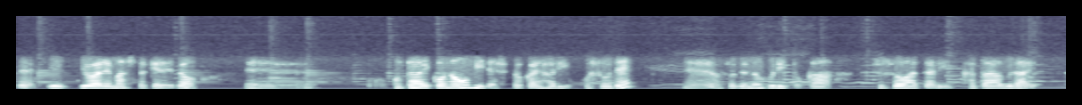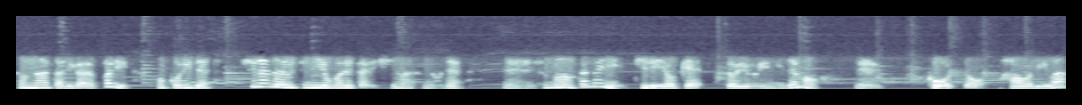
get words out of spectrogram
て言われましたけれど、えー、お太鼓の帯ですとかやはりお袖、えー、お袖の振りとか裾あたり肩ぐらいそんなあたりがやっぱりほこりで知らないうちに汚れたりしますので、えー、そのために塵よけという意味でも、えー、コート、羽織は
